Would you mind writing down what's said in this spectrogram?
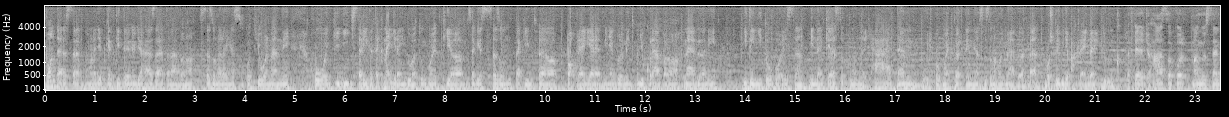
pont erre szerettem volna egyébként kitérni, ugye a ház általában a szezon elején szokott jól menni, hogy így szerintetek mennyire indultunk majd ki az egész szezon tekintve a Bahreini eredményekből, mint mondjuk korábban a Melbourne-i idényítóból, hiszen mindenki ezt szokta mondani, hogy hát nem úgy fog majd történni a szezon, ahogy Melbourne-ben. Most pedig ugye Bahreinben indulunk. Hát fél, hogyha ház, akkor Magnussen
